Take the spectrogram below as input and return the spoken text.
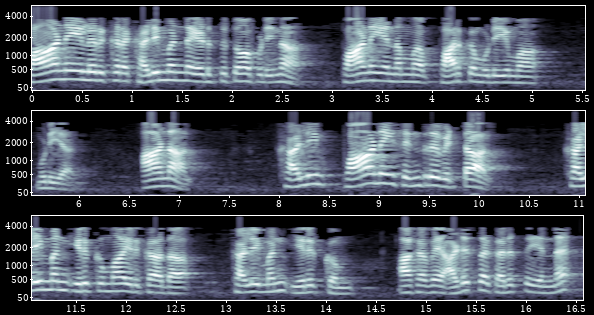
பானையில் இருக்கிற களிமண்ணை எடுத்துட்டோம் அப்படின்னா பானையை நம்ம பார்க்க முடியுமா? முடியாது. ஆனால் களி பானை சென்று விட்டால் களிமண் இருக்குமா இருக்காதா? களிமண் இருக்கும். ஆகவே அடுத்த கருத்து என்ன?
